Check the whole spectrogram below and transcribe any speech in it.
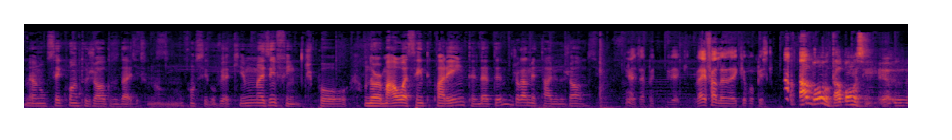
Eu não sei quantos jogos dá isso. Não, não, consigo ver aqui. Mas enfim, tipo, o normal é 140. Ele deve ter jogado metade dos jogos. É, dá pra ver aqui. Vai falando aí que eu vou pesquisar. tá bom, tá bom, assim. Eu,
